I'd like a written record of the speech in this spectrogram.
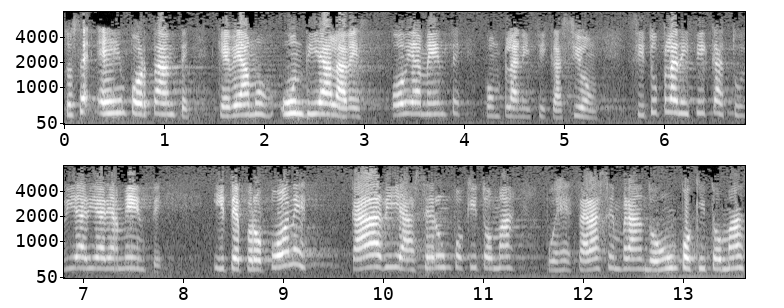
Entonces es importante que veamos un día a la vez, obviamente con planificación. Si tú planificas tu día diariamente y te propones cada día hacer un poquito más, pues estarás sembrando un poquito más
